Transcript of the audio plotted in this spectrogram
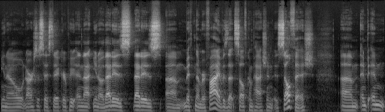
you know, narcissistic, or and that, you know, that is that is um, myth number five is that self compassion is selfish, um, and and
